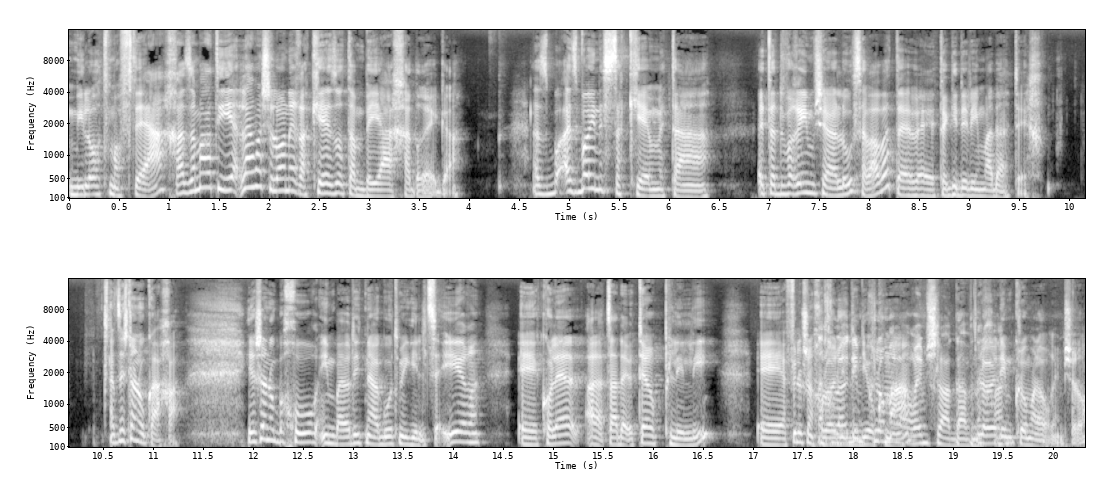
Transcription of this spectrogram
מילות מפתח, אז אמרתי, למה שלא נרכז אותם ביחד רגע? אז, ב, אז בואי נסכם את, ה, את הדברים שעלו, סבבה? ת, תגידי לי מה דעתך. אז יש לנו ככה, יש לנו בחור עם בעיות התנהגות מגיל צעיר, אה, כולל על הצד היותר פלילי, אה, אפילו שאנחנו אנחנו לא יודעים בדיוק כלום מה. על ההורים שלו אגב, נכון? לא יודעים כלום על ההורים שלו,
